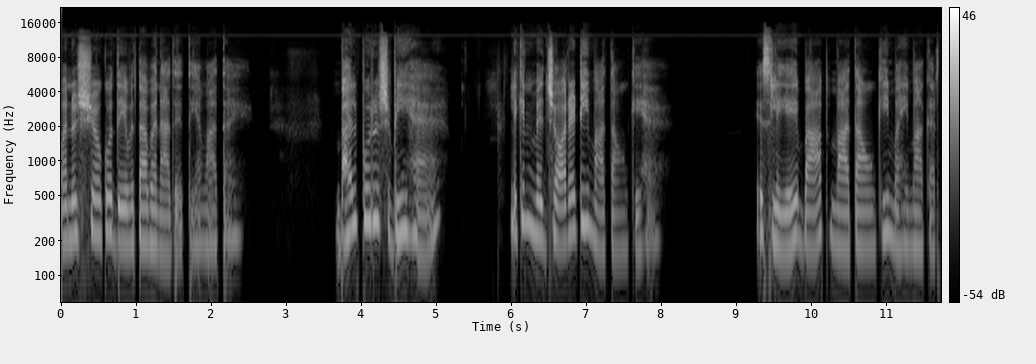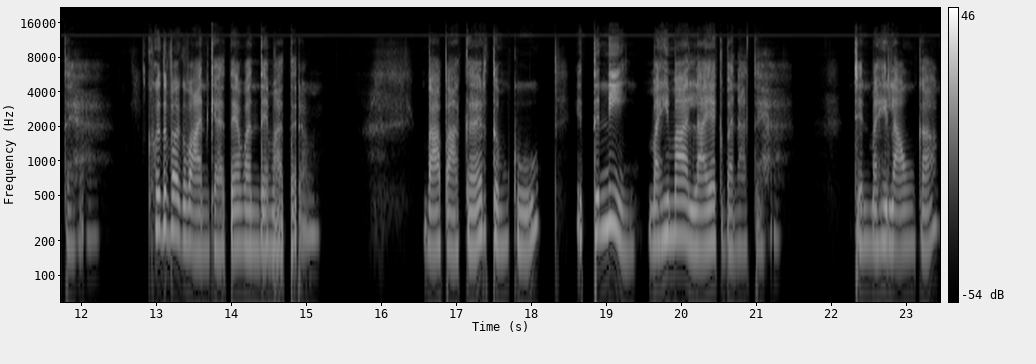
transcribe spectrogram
मनुष्यों को देवता बना देती है माताएँ। भल पुरुष भी हैं, लेकिन मेजॉरिटी माताओं की है। इसलिए बाप माताओं की महिमा करते हैं। खुद भगवान कहते हैं, वंदे मातरम। बाप आकर तुमको इतनी महिमा लायक बनाते हैं, जिन महिलाओं का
